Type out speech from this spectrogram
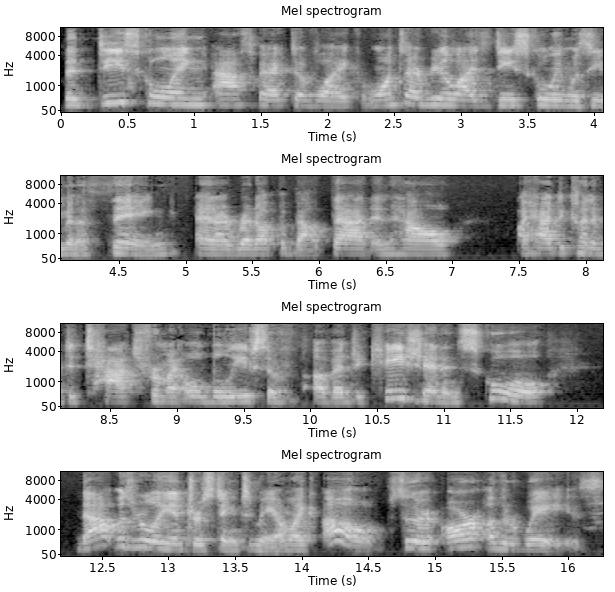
the deschooling aspect of like once I realized deschooling was even a thing and I read up about that and how I had to kind of detach from my old beliefs of, of education and school, that was really interesting to me. I'm like, oh, so there are other ways.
